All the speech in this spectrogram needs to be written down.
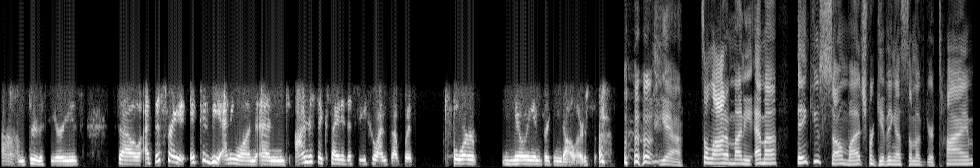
um, through the series. So at this rate, it could be anyone, and I'm just excited to see who ends up with four million freaking dollars. yeah, it's a lot of money. Emma, thank you so much for giving us some of your time.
